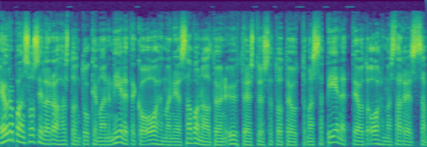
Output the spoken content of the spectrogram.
Euroopan sosiaalirahaston tukeman Mieleteko-ohjelman ja Savonaltojen yhteistyössä toteuttamassa Pienet teot ohjelmasarjassa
